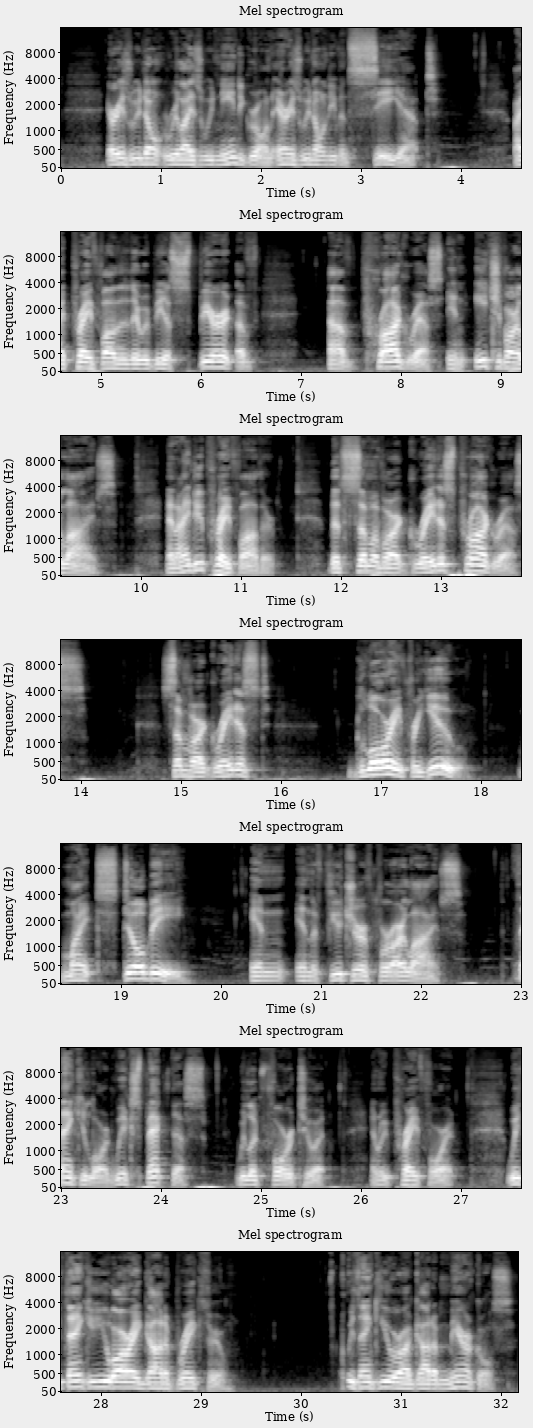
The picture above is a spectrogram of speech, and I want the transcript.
areas we don't realize we need to grow in, areas we don't even see yet. I pray, Father, there would be a spirit of, of progress in each of our lives. And I do pray, Father, that some of our greatest progress, some of our greatest glory for you might still be in, in the future for our lives. Thank you, Lord. We expect this. We look forward to it and we pray for it. We thank you, you are a God of breakthrough. We thank you, you are a God of miracles.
